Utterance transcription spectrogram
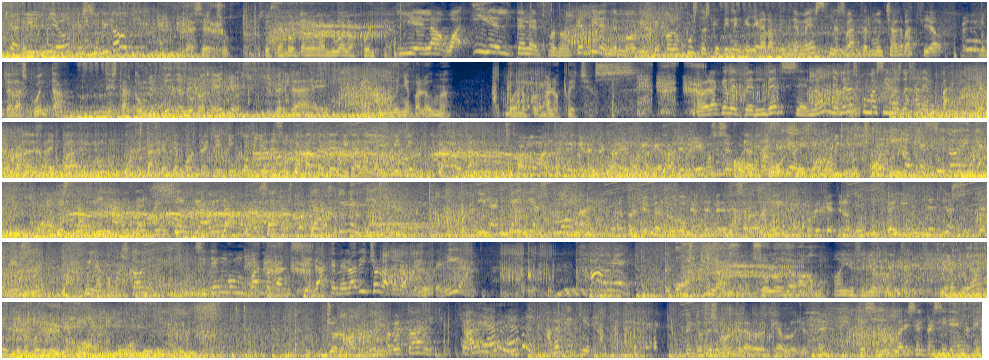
Cariño, ¿qué subidón? ¿Qué has hecho? Que se han cortado la luz a los cuestas. Y el agua y el teléfono. Que tienen de móvil, que con lo justos que tienen que llegar a fin de mes les va a hacer mucha gracia. Pero no te das cuenta. Te estás convirtiendo en uno de ellos. Es verdad, ¿eh? Eres como Doña Paloma. Bueno, con menos pecho. Habrá que defenderse, ¿no? Ya verás cómo así nos dejan en paz. ¿Que nos van a dejar en paz? Esta gente por 35 millones son capaces de tirar el edificio de cabezazo. Paloma, antes de que nos declaremos la guerra, Te digo que ha sido ella. Esta hija desde el principio ha ido por nosotros porque nos tiene envidia. Y la envidia es muy mala. Bueno, pero yo te ruego que antes me dejes hablar a mí, porque es que te noto un pelín nervioso. Nerviosa. Mira cómo estoy. Si tengo un cuadro de ansiedad, que me lo ha dicho la de la peluquería. ¡Abre! ¡Hostias! Solo de abajo. Ay, el señor Cuesta. ¿Y ahora qué hago? Que no puedo ver Yo no hablo, ¿eh? Roberto, abre. Abre, abre, abre. A ver qué quiere. Entonces hemos quedado en que hablo yo, ¿eh? Que sí, tú eres el presidente.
